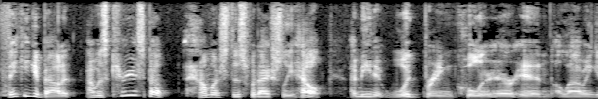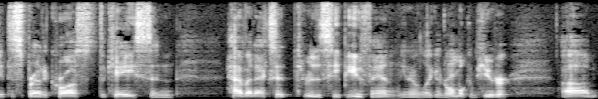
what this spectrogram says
Thinking about it, I was curious about how much this would actually help. I mean, it would bring cooler air in, allowing it to spread across the case and have it exit through the CPU fan, you know, like a normal computer. Um,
